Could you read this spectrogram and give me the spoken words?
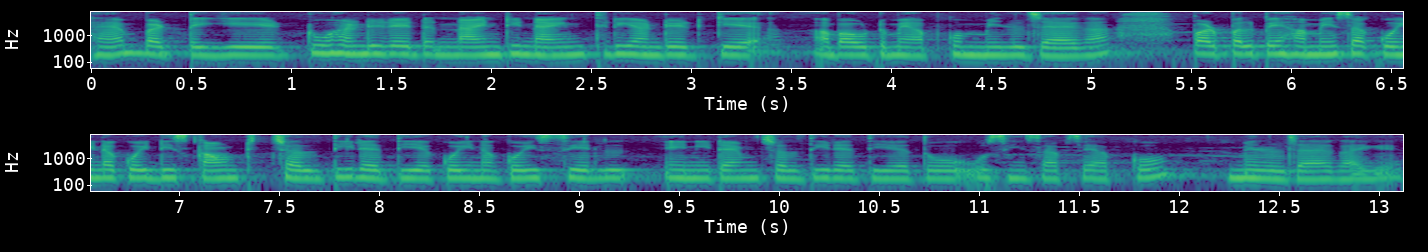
है बट ये two hundred ninety nine three hundred के अबाउट में आपको मिल जाएगा। पर्पल पे हमेशा कोई ना कोई डिस्काउंट चलती रहती है, कोई ना कोई सेल एनी टाइम चलती रहती है तो उस हिसाब से आपको मिल जाएगा ये।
